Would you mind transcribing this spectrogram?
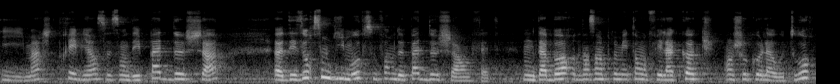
qui marche très bien. Ce sont des pâtes de chat, des oursons guimauves sous forme de pâtes de chat en fait. Donc, d'abord, dans un premier temps, on fait la coque en chocolat autour.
